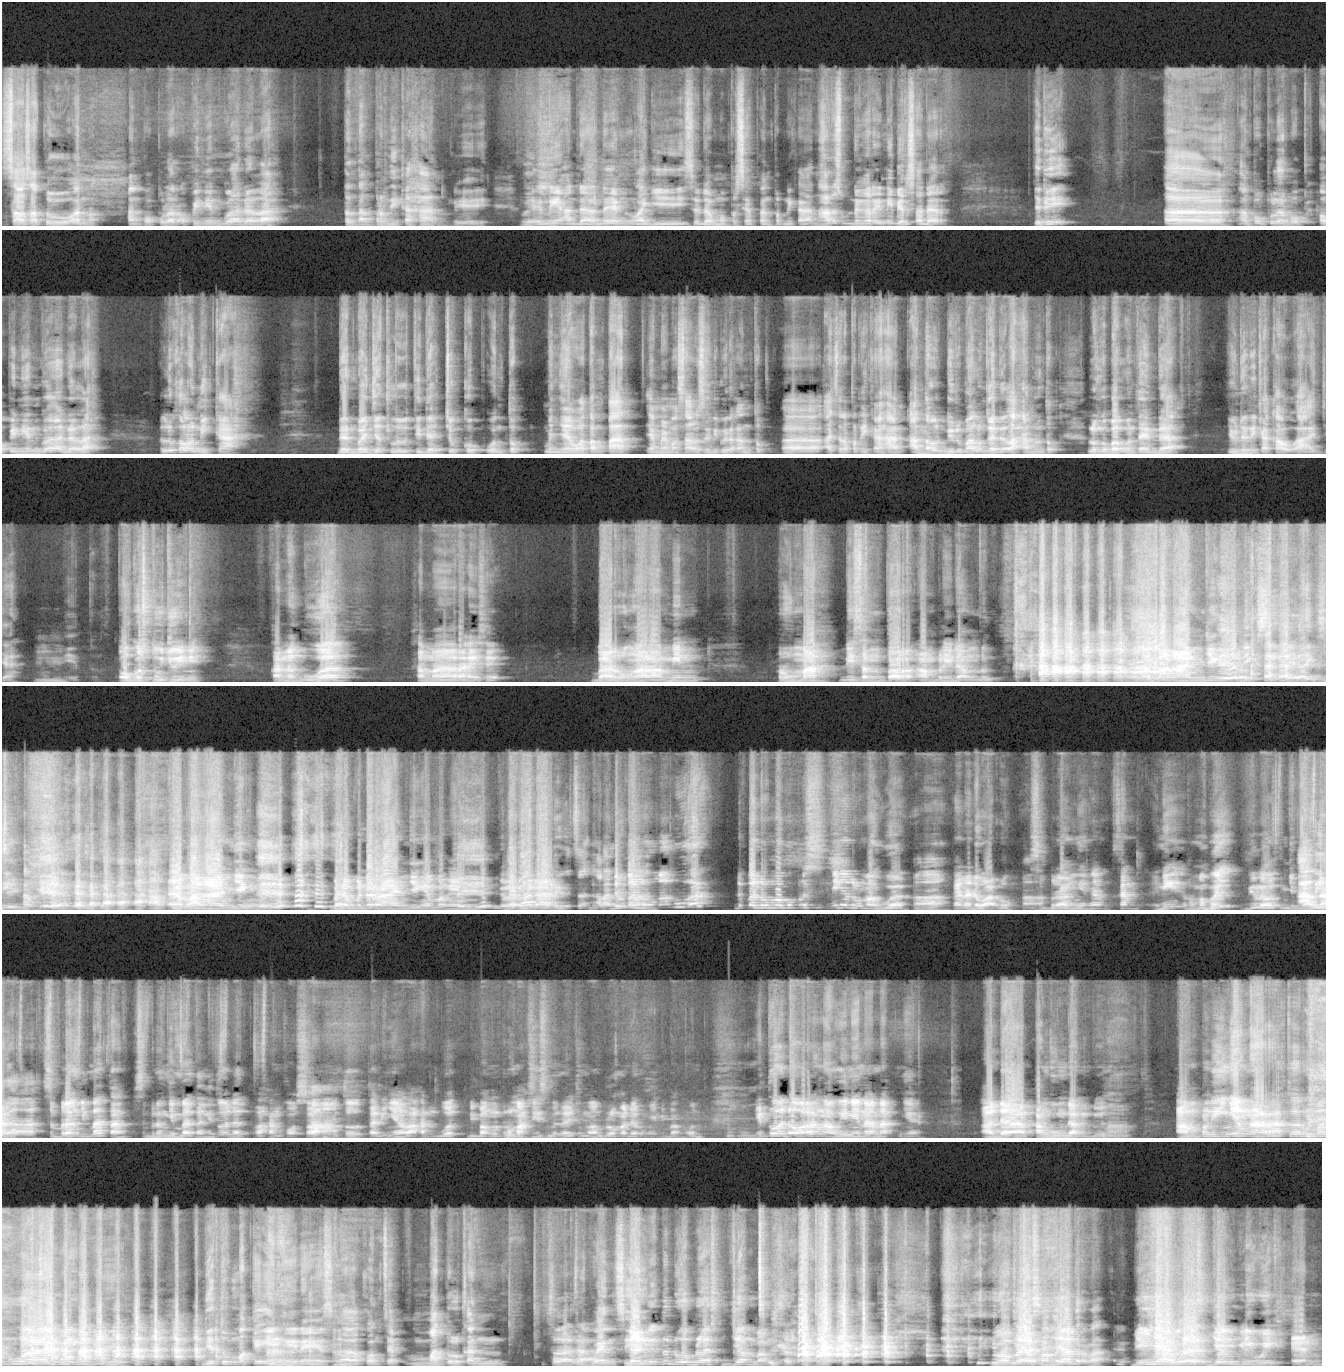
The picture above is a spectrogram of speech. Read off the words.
salah satu un- unpopular opinion gua adalah tentang pernikahan. Nih. Ini anda-anda yang lagi sudah mempersiapkan pernikahan harus mendengar ini biar sadar. Jadi eh unpopular op- opinion gue adalah lu kalau nikah dan budget lu tidak cukup untuk menyewa tempat yang memang seharusnya digunakan untuk eh, acara pernikahan atau di rumah lu nggak ada lahan untuk lu ngebangun tenda, ya udah nikah KUA aja. Hmm. Gitu. Oh, gue setuju ini. Karena gue sama Rahes ya, baru ngalamin rumah disentor ampli dangdut. Emang anjing. loh. Diksi ya, diksi. Emang anjing. Bener-bener anjing emang yang. Di- apa Depan rumah? gua. Depan rumah gua persis. Ini kan rumah gua. Ah, Kan ada warung. Ah. Seberangnya kan kan ini rumah gua dilewatin Ali jembatan. ya. Seberang jembatan, seberang jembatan itu ada lahan kosong. Ah. Itu tadinya lahan buat dibangun rumah sih sebenarnya cuma belum ada rumah yang dibangun. Mm-mm. Itu ada orang ngawinin anaknya. Ada panggung dangdut. Ah. Amplinya ngarah ke rumah gua anjing. Iya. Dia tuh pakai ini nih konsep memantulkan Suara. frekuensi. Dan itu 12 jam, Bang. 12 Rumah jam meter, Pak. di Iya, 12 gua jam di weekend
